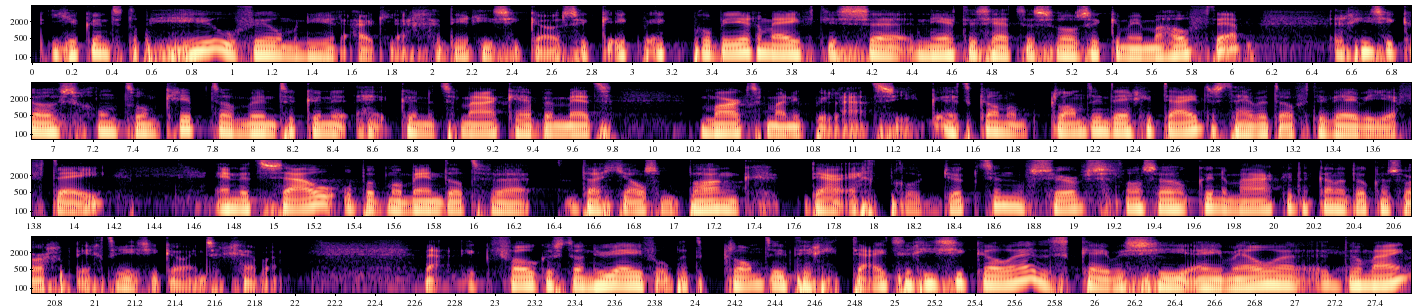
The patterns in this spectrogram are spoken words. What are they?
je kunt het op heel veel manieren uitleggen, die risico's. Ik, ik, ik probeer hem eventjes uh, neer te zetten zoals ik hem in mijn hoofd heb. Risico's rondom cryptomunten kunnen, kunnen te maken hebben met marktmanipulatie. Het kan op klantintegriteit, dus dan hebben we het over de WWFT. En het zou op het moment dat, we, dat je als bank daar echt producten of services van zou kunnen maken, dan kan het ook een zorgplichtrisico in zich hebben. Nou, ik focus dan nu even op het klantintegriteitsrisico, hè, dus KYC AML-domein.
